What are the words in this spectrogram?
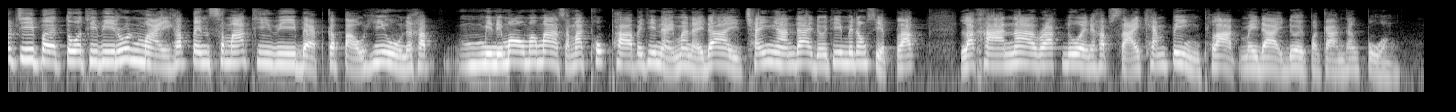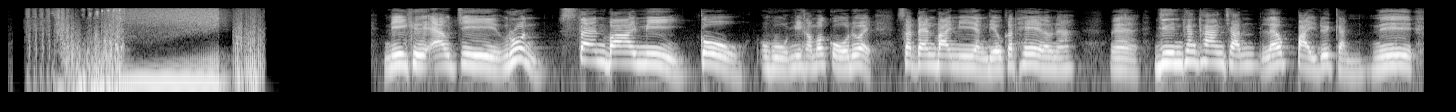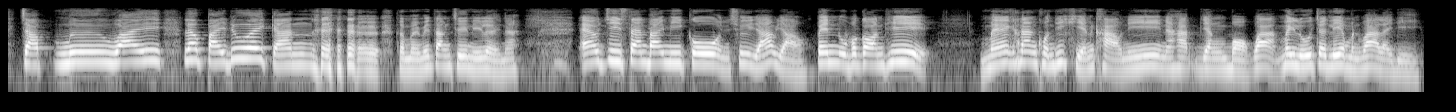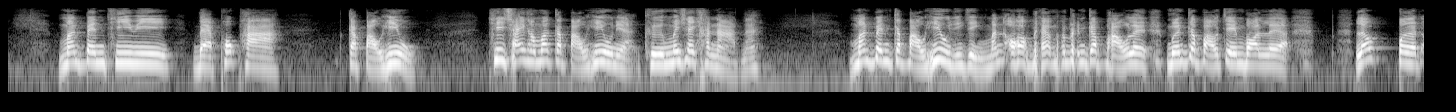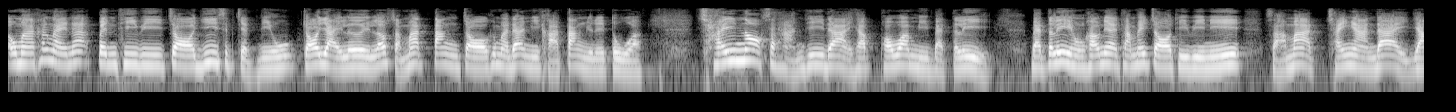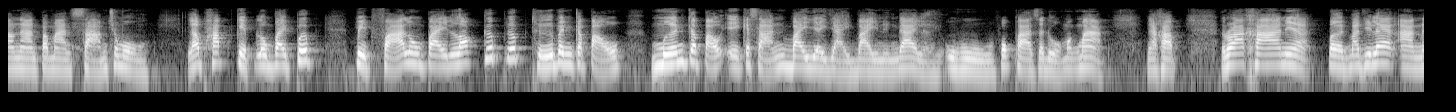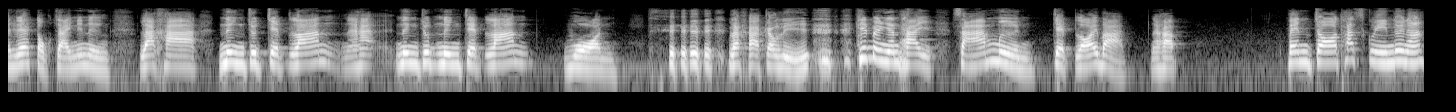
LG เปิดตัวทีวีรุ่นใหม่ครับ เป็นสมาร์ททีวีแบบกระเป๋าหิ้วนะครับ มินิมอลมาก ๆ สามารถพกพาไปที่ไหนมาไหนได้ ใช้งานได้โดยที่ไม่ต้องเสียบปลั๊ก ราคาน่ารักด้วยนะครับ สายแคมปิ้งพลาดไม่ได้ด้วยประการทั้งปวง นี่คือ LG รุ่น Stand by me go โอ้โห มีคำว่า go ด้วย Stand by me อย่างเดียวก็เท่แล้วนะนะ ยืนข้างๆฉันแล้วไปด้วยกัน นี่ จับมือไว้แล้วไปด้วยกันทำไมไม่ตั้งชื่อนี้เลยนะ LG Stand by me go ชื่อยาวๆ เป็นอุปกรณ์ที่แม้กระทั่งคนที่เขียนข่าวนี้นะครับ ยังบอกว่าไม่รู้จะเรียกมันว่าอะไรดี มันเป็นทีวีแบบพกพากระเป๋าหิ้ว ที่ใช้คำว่ากระเป๋าหิ้วเนี่ย คือไม่ใช่ขนาดนะ มันเป็นกระเป๋าหิ้วจริง ๆ มันออกแบบมาเป็นกระเป๋าเลย เหมือนกระเป๋าเจมบอลเลยอะแล้วเปิดออกมาข้างในนะ เป็นทีวีจอ 27 นิ้ว จอใหญ่เลย แล้วสามารถตั้งจอขึ้นมาได้มีขาตั้งอยู่ในตัว ใช้นอกสถานที่ได้ครับ เพราะว่ามีแบตเตอรี่ แบตเตอรี่ของเขาเนี่ยทำให้จอทีวีนี้สามารถใช้งานได้ยาวนานประมาณ 3 ชั่วโมง แล้วพับเก็บลงไปปุ๊บ ปิดฝาลงไปล็อกกึ๊บกึ๊บถือเป็นกระเป๋า เหมือนกระเป๋าเอกสารใบใหญ่ ๆ ใบหนึ่งได้เลยโอ้โหพกพาสะดวกมากๆนะครับราคาเนี่ยเปิดมาทีแรกอ่านมาทีแรกตกใจนิดนึงราคา 1.7 ล้านนะฮะ1.17 ล้านวอนราคาเกาหลี คิดเป็นเงินไทย 37,000 บาทนะครับ เป็นจอทัชสกรีนด้วยนะ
